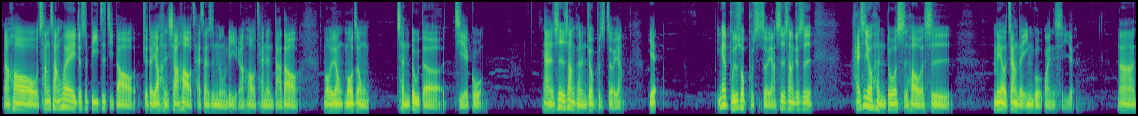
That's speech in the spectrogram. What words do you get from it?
然后常常会就是逼自己到觉得要很消耗才算是努力，然后才能达到某种某种程度的结果。但事实上可能就不是这样，应该不是说不是这样。事实上就是还是有很多时候是没有这样的因果关系的。那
